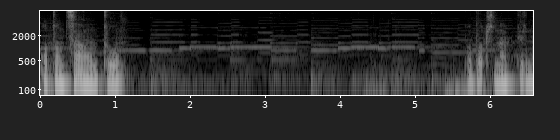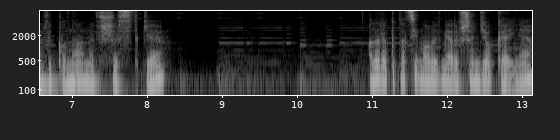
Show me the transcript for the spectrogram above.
o tą całą tu poboczne, aktywne, wykonane wszystkie. Ale reputację mamy w miarę wszędzie ok, nie?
